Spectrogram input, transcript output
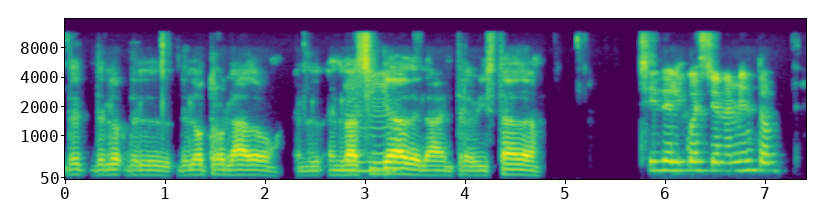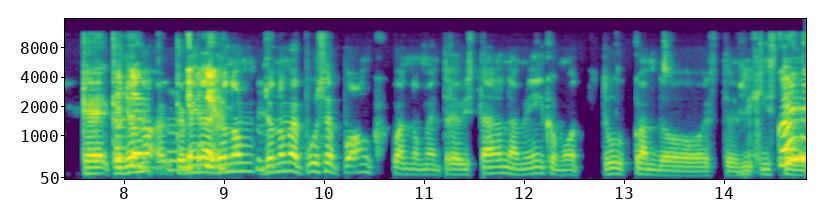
de- del, del, del otro lado, en, el- en la silla de la entrevistada. Sí, del cuestionamiento. Que, que yo no, que mira, yo no, yo no me puse punk cuando me entrevistaron a mí, como tú cuando este, dijiste. ¿Cuándo?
